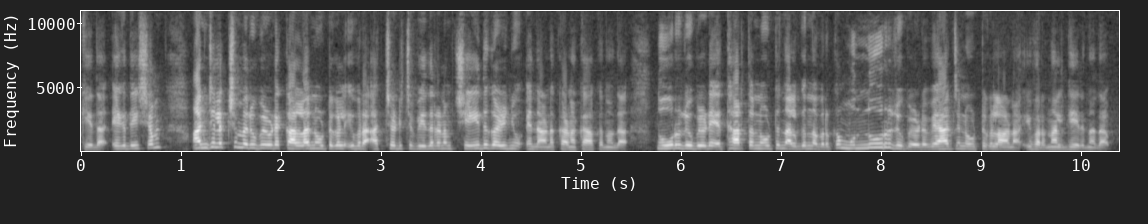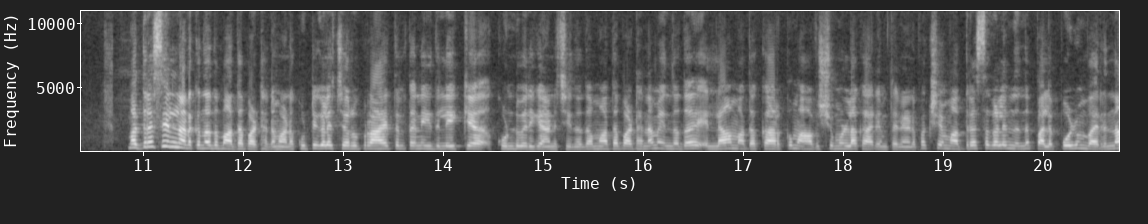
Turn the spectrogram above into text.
സ്വന്തമാക്കിയത് ഏകദേശം അഞ്ചു ലക്ഷം രൂപയുടെ കള്ളനോട്ടുകൾ ഇവർ അച്ചടിച്ച് വിതരണം ചെയ്തു കഴിഞ്ഞു എന്നാണ് കണക്കാക്കുന്നത്. നൂറ് രൂപയുടെ യഥാർത്ഥ നോട്ട് നൽകുന്നവർക്ക് മുന്നൂറ് രൂപയുടെ വ്യാജ നോട്ടുകളാണ് ഇവർ നൽകിയിരുന്നത്. മദ്രസയിൽ നടക്കുന്നത് മതപഠനമാണ്. കുട്ടികളെ ചെറുപ്രായത്തിൽ തന്നെ ഇതിലേക്ക് കൊണ്ടുവരികയാണ് ചെയ്യുന്നത്. മതപഠനം എന്നത് എല്ലാ മതക്കാർക്കും ആവശ്യമുള്ള കാര്യം തന്നെയാണ്. പക്ഷേ മദ്രസകളിൽ നിന്ന് പലപ്പോഴും വരുന്ന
